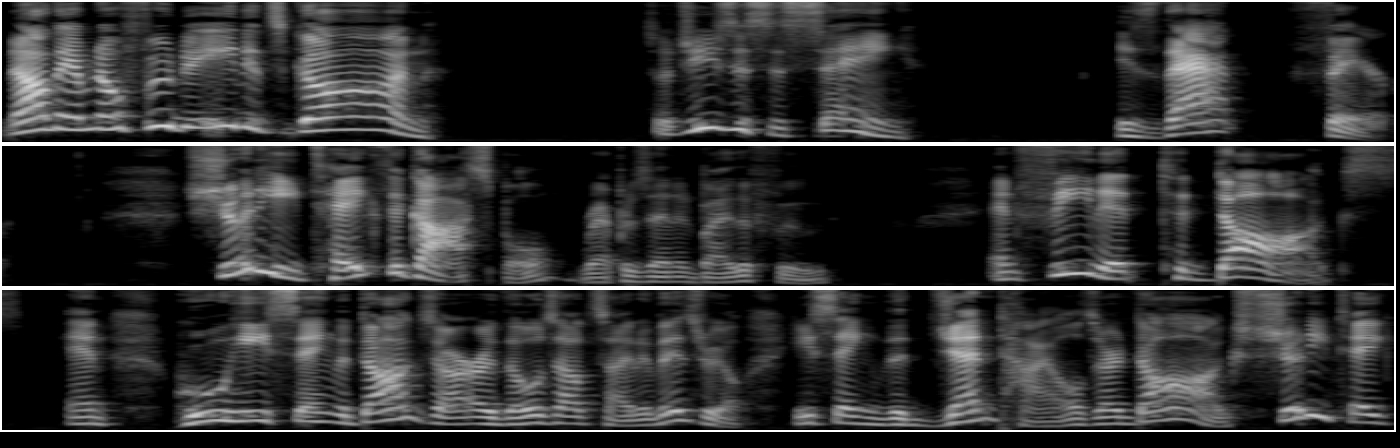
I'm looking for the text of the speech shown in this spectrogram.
now they have no food to eat. It's gone. So Jesus is saying, Is that fair? Should he take the gospel, represented by the food, and feed it to dogs? And who he's saying the dogs are are those outside of Israel. He's saying the Gentiles are dogs. Should he take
